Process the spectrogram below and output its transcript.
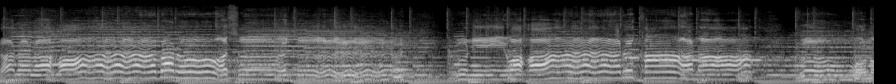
ラララハバロスク国は遥かな雲の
